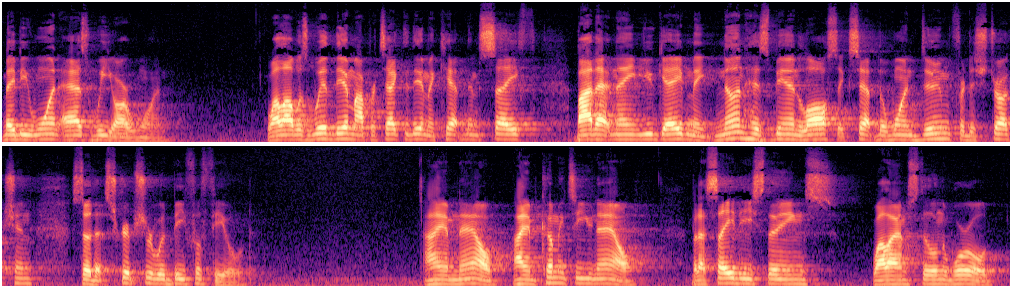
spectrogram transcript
may be one as we are one. While I was with them, I protected them and kept them safe by that name you gave me. None has been lost except the one doomed for destruction, so that Scripture would be fulfilled. I am now, I am coming to you now, but I say these things while I am still in the world,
